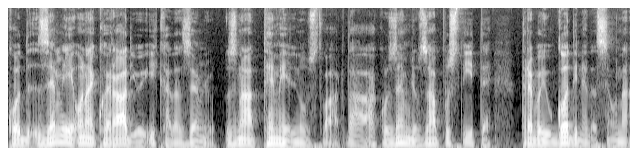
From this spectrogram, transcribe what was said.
kod zemlje, onaj ko je radio ikada zemlju, zna temeljnu stvar, da ako zemlju zapustite, trebaju godine da se ona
